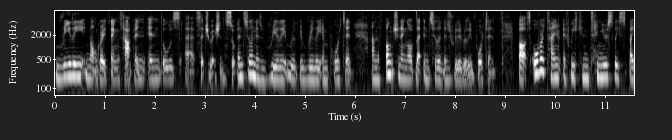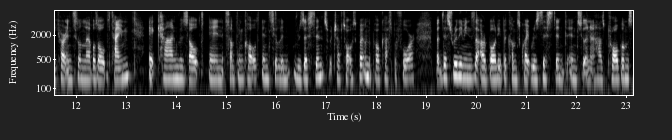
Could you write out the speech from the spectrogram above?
really not great things happen in those uh, situations. So, insulin is really, really, really important, and the functioning of that insulin is really, really important. But over time, if we continuously spike our insulin levels all the time, it can result in something called insulin resistance, which I've talked about on the podcast before. But this really means that our body becomes quite resistant to insulin, it has problems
